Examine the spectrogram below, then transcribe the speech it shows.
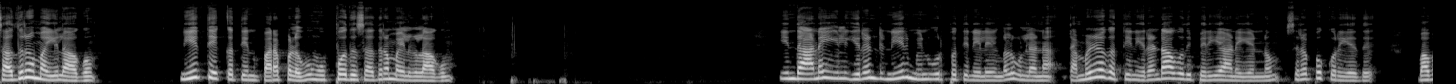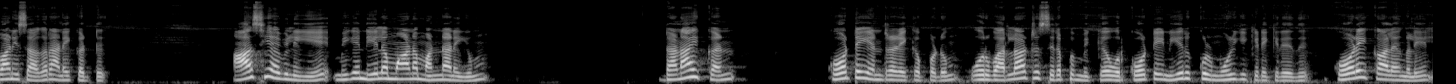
சதுர மைல் ஆகும். நீர்த்தேக்கத்தின் பரப்பளவு முப்பது சதுர மைல்களாகும். இந்த அணையில் இரண்டு நீர் மின் உற்பத்தி நிலையங்கள் உள்ளன. தமிழகத்தின் இரண்டாவது பெரிய அணை என்னும் சிறப்புக்குரியது பவானிசாகர் அணைக்கட்டு. ஆசியாவிலேயே மிக நீளமான மண் அணையும் டனாய்கன் கோட்டை என்றழைக்கப்படும் ஒரு வரலாற்று சிறப்புமிக்க ஒரு கோட்டை நீருக்குள் மூழ்கி கிடக்கிறது. கோடை காலங்களில்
